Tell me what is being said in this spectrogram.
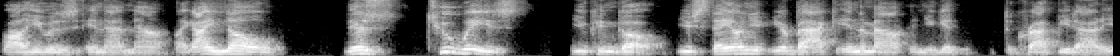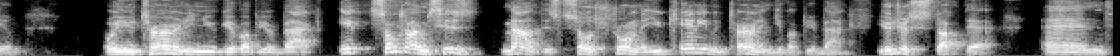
while he was in that mount. Like, I know there's two ways you can go. You stay on your back in the mount and you get the crap beat out of you, or you turn and you give up your back. It, sometimes his mount is so strong that you can't even turn and give up your back. You're just stuck there. And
